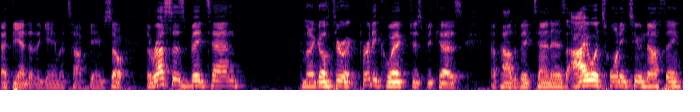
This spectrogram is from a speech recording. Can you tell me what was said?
at the end of the game a tough game. So the rest of this Big Ten, I'm going to go through it pretty quick just because of how the Big Ten is. Iowa 22 nothing.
